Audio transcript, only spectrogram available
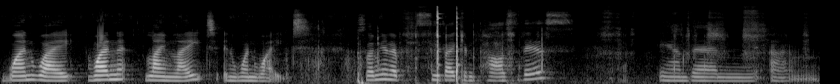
one white, one limelight, and one white. So I'm going to see if I can pause this and then um,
